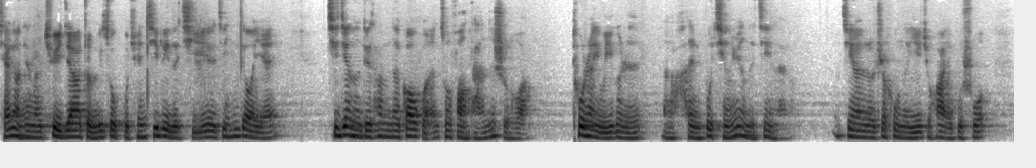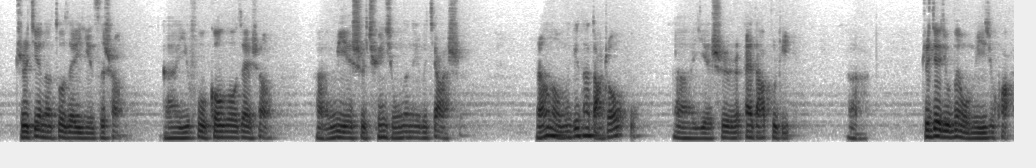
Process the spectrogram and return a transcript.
前两天呢，去一家准备做股权激励的企业进行调研，期间呢，对他们的高管做访谈的时候啊，突然有一个人啊，很不情愿的进来了。进来了之后呢，一句话也不说，直接呢坐在椅子上，啊，一副高高在上，啊，蔑视群雄的那个架势。然后呢，我们跟他打招呼，啊，也是爱答不理，啊，直接就问我们一句话，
